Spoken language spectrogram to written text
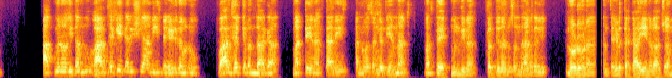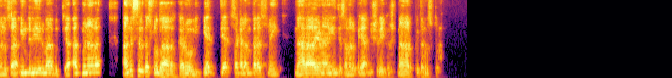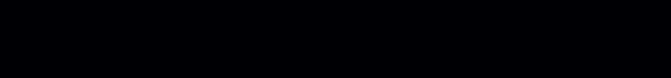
ಆತ್ಮನೋಹಿತಂ ವಾರ್ಧಕ್ಕೆ ಕರಿಷ್ಯಾಮಿ ಅಂತ ಹೇಳಿದವನು ವಾರ್ಧಕ್ಕೆ ಬಂದಾಗ ಮತ್ತೇನಾಗ್ತಾನೆ ಅನ್ನುವ ಸಂಗತಿಯನ್ನ ಮತ್ತೆ ಮುಂದಿನ ಪದ್ಯದ ಅನುಸಂಧಾನದಲ್ಲಿ ನೋಡೋಣ ಅಂತ ಹೇಳ್ತಾ, ಕಾಯೇನ ವಾಚ ಮನಸ ಇಂದ್ರಿಯರ್ವಾ ಬುದ್ಧ ಆತ್ಮನವ. ಅನುಸೃತ ಸ್ವಭಾವ ಕರೋಮಿ ಯತ್ ಯತ್ ಸಕಲಂ ಪರಸ್ಮೈ. ನಾರಾಯಣ ಇತಿ ಸಮರ್ಪಯಾಮಿ. ಶ್ರೀಕೃಷ್ಣಾರ್ಪಿತಮಸ್ತು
